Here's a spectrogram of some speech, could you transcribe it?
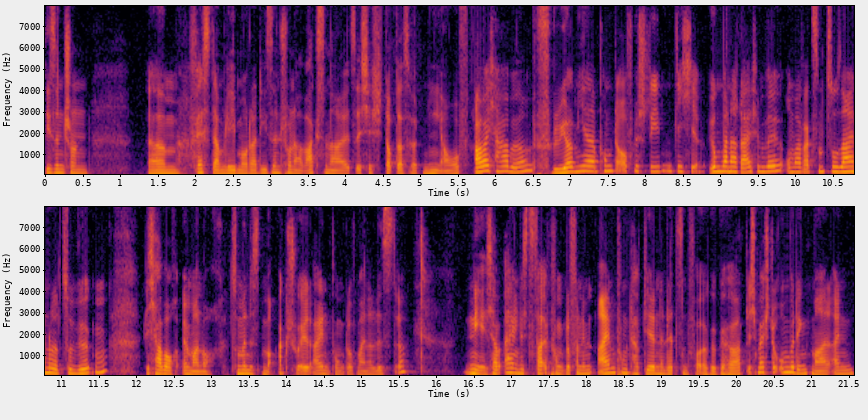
die sind schon ähm, fest am Leben oder die sind schon erwachsener als ich. Ich glaube, das hört nie auf. Aber ich habe früher mir Punkte aufgeschrieben, die ich irgendwann erreichen will, um erwachsen zu sein oder zu wirken. Ich habe auch immer noch zumindest aktuell einen Punkt auf meiner Liste. Nee, ich habe eigentlich zwei Punkte. Von dem einen Punkt habt ihr in der letzten Folge gehört. Ich möchte unbedingt mal ein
